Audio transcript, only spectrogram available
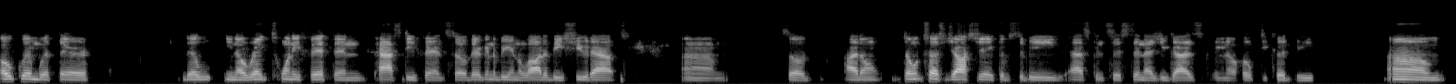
Oakland with their they you know ranked 25th in pass defense, so they're going to be in a lot of these shootouts. Um, so I don't don't trust Josh Jacobs to be as consistent as you guys you know hoped he could be. Um,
